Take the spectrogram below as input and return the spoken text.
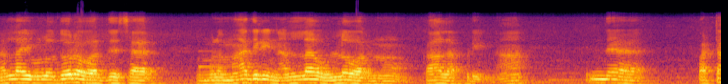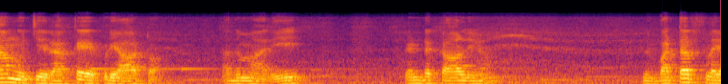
நல்லா இவ்வளோ தூரம் வருது சார். உங்களை மாதிரி நல்லா உள்ளே வரணும். கால் அப்படின்னா இந்த பட்டாம்பூச்சி ரெக்கை எப்படி ஆட்டம்? அது மாதிரி ரெண்டு காலையும் இந்த பட்டர்ஃப்ளை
